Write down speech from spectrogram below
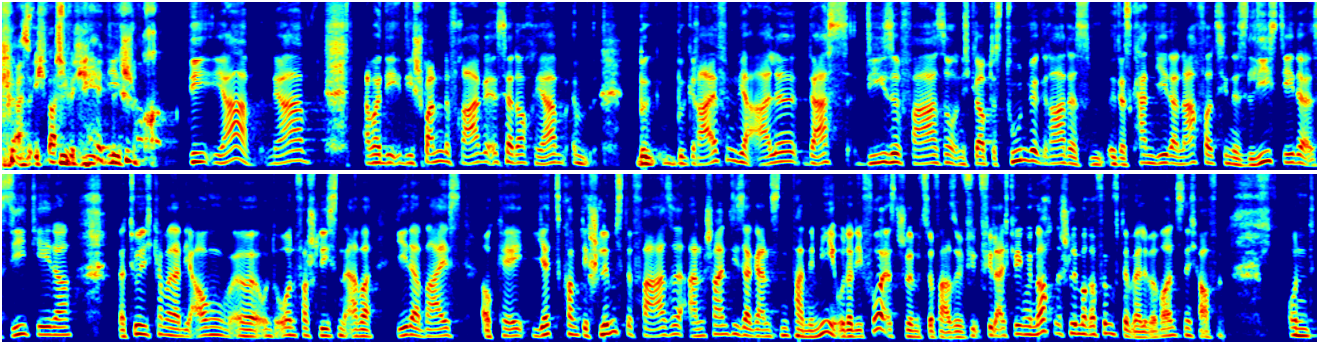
also ich wasche die, die, die, die die, ja, ja, aber die, die spannende Frage ist ja doch, ja, be begreifen wir alle, dass diese Phase, und ich glaube, das tun wir gerade, das, das kann jeder nachvollziehen, es liest jeder, es sieht jeder. Natürlich kann man da die Augen äh, und Ohren verschließen, aber jeder weiß, okay, jetzt kommt die schlimmste Phase anscheinend dieser ganzen Pandemie oder die vorerst schlimmste Phase. Vielleicht kriegen wir noch eine schlimmere fünfte Welle, wir wollen es nicht hoffen. Und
